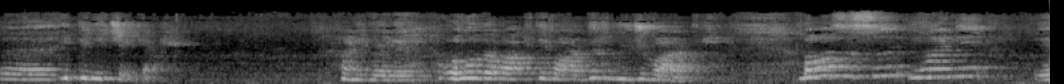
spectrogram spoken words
e, ipini çeker. Hani böyle ona da vakti vardır, gücü vardır. Bazısı yani e,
